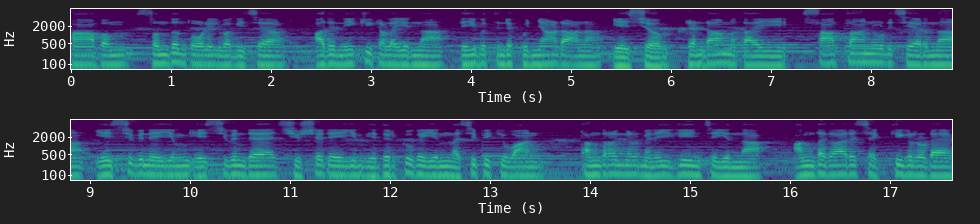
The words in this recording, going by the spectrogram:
പാപം സ്വന്തം തോളിൽ വഹിച്ച് അത് നീക്കിക്കളയുന്ന ദൈവത്തിന്റെ കുഞ്ഞാടാണ് യേശു. രണ്ടാമതായി സാത്താനോട് ചേർന്ന യേശുവിനെയും യേശുവിന്റെ ശിഷ്യരെയും എതിർക്കുകയും നശിപ്പിക്കുവാൻ തന്ത്രങ്ങൾ മെനയുകയും ചെയ്യുന്ന അന്ധകാര ശക്തികളുടെ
